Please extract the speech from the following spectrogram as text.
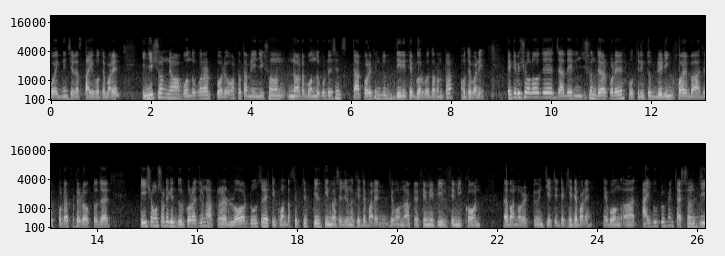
কয়েকদিন সেটা স্থায়ী হতে পারে। ইঞ্জেকশন নেওয়া বন্ধ করার পরেও, অর্থাৎ আপনি ইঞ্জেকশন নেওয়াটা বন্ধ করে দিয়েছেন, তারপরে কিন্তু দেরিতে গর্ভধারণটা হতে পারে। একটি বিষয় হলো যে, যাদের ইঞ্জেকশন দেওয়ার পরে অতিরিক্ত ব্লিডিং হয় বা যে ফোটা ফোটা রক্ত যায়, এই সমস্যাটাকে দূর করার জন্য আপনারা ল ডোজের একটি কন্ট্রাসেপটিভ পিল তিন মাসের জন্য খেতে পারেন। যেমন আপনি ফেমিপিল ফেমিকন বা নরেট টোয়েন্টি এটা খেতে পারেন এবং আইবুপ্রোফেন চারশো জি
